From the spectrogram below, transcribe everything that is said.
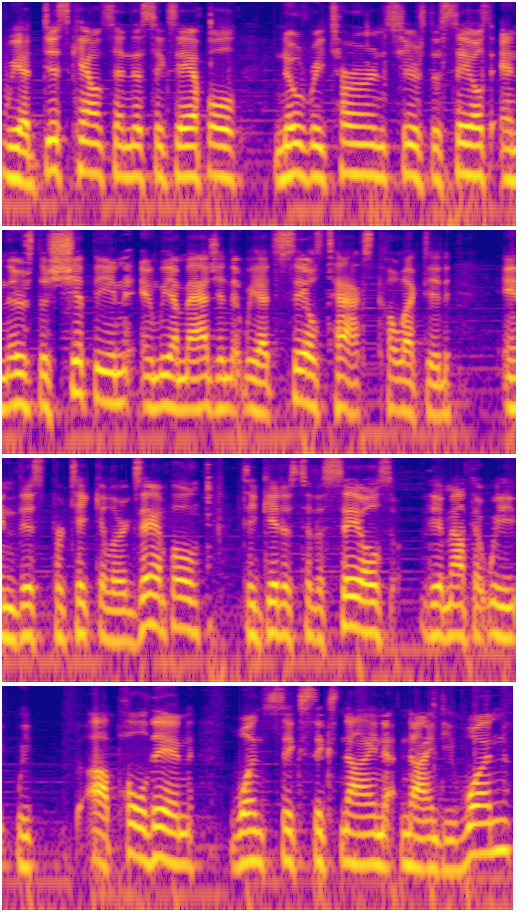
we had discounts in this example, no returns, here's the sales and there's the shipping. And we imagine that we had sales tax collected in this particular example to get us to the sales, the amount that we, we uh, pulled in 1669.91.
